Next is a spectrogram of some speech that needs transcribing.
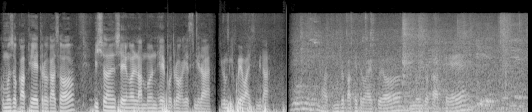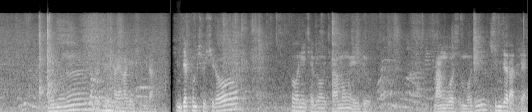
구문소 카페에 들어가서 미션 수행을 한번 해보도록 하겠습니다. 지금 입구에 와 있습니다. 자, 금문소 카페 들어가 있고요. 금문소 카페. 메뉴는 이렇게 다양하게 있습니다. 신제품 출시로 허니 제모 자몽 에이드, 망고 스무디, 진저 라떼.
